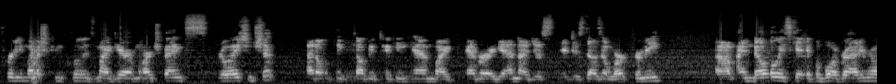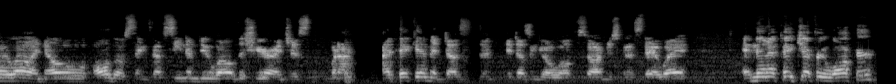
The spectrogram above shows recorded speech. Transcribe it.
pretty much concludes my Garrett Marchbanks relationship. I don't think I'll be picking him like ever again. I just it just doesn't work for me. Um, I know he's capable of riding really well. I know all those things. I've seen him do well this year. I just when I, I pick him, it doesn't it doesn't go well. So I'm just going to stay away. And then I pick Jeffrey Walker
